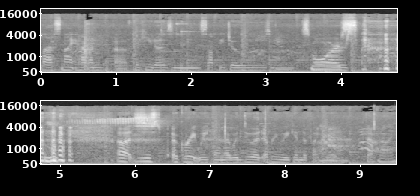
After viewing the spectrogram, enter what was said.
last night having uh, fajitas and sloppy joes and s'mores. uh, it's just a great weekend. I would do it every weekend if I could. Definitely.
